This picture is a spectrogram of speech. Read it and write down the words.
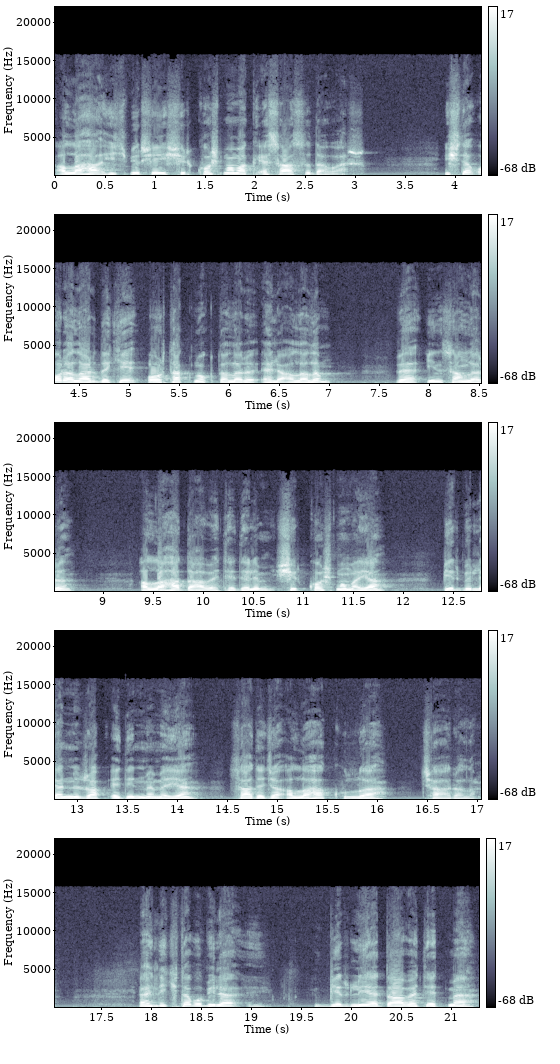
Allah'a hiçbir şey şirk koşmamak esası da var. İşte oralardaki ortak noktaları ele alalım ve insanları Allah'a davet edelim, şirk koşmamaya, birbirlerini Rab edinmemeye, sadece Allah'a kulluğa çağıralım. Ehli kitabı bile birliğe davet etme,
